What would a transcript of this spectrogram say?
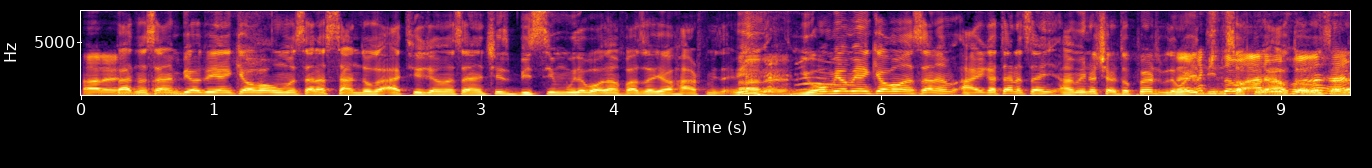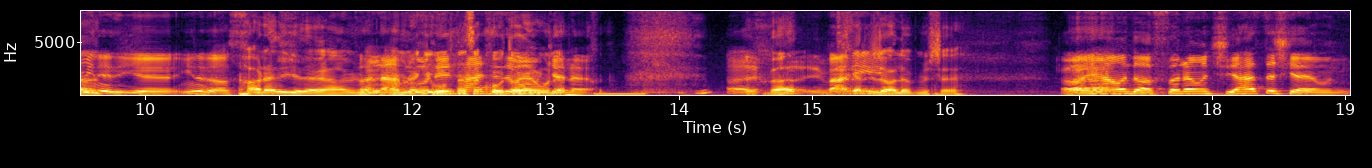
آره. بعد مثلا آره. بیاد بگن که آقا اون مثلا صندوق عتیق مثلا چیز بیسیم بوده با آدم فضایی ها حرف می‌زنه. آره. یهو میام میگن که آقا مثلا حقیقتا اصلا همینا چرت و پرت بوده. با یه دین ساختن اوتا مثلا. همینه دیگه. اینه داستان. آره دیگه دقیقاً همینه. همینه که گفتن اصلا کوتاه اونه بعد خیلی جالب میشه. آقا این همون داستان اون چی هستش که اون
